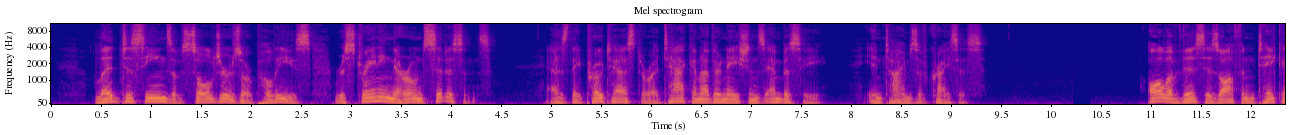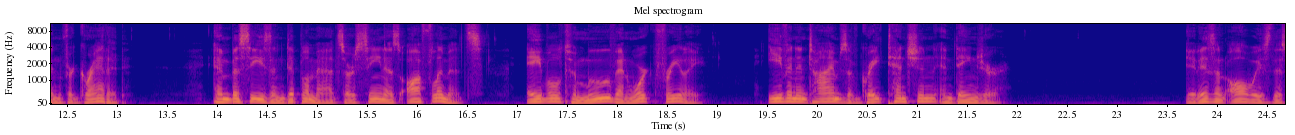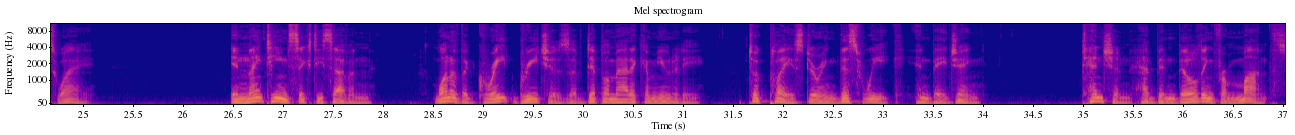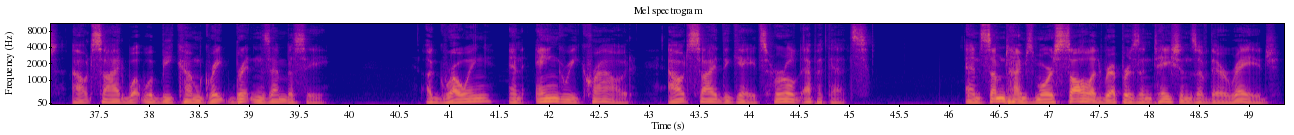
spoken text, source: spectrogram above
led to scenes of soldiers or police restraining their own citizens as they protest or attack another nation's embassy in times of crisis. All of this is often taken for granted. Embassies and diplomats are seen as off limits, able to move and work freely even in times of great tension and danger. It isn't always this way. In 1967, one of the great breaches of diplomatic immunity took place during this week in Beijing. Tension had been building for months outside what would become Great Britain's embassy. A growing and angry crowd outside the gates hurled epithets, and sometimes more solid representations of their rage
